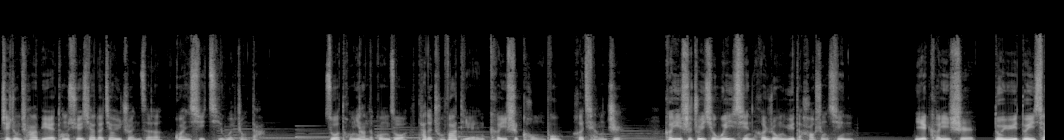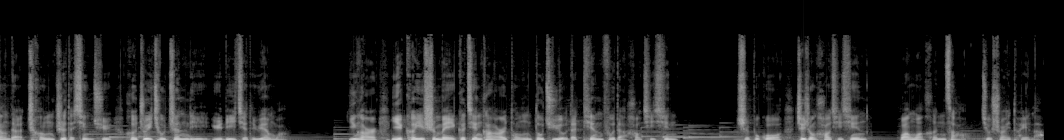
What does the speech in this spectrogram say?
这种差别同学校的教育准则关系极为重大。做同样的工作，它的出发点可以是恐怖和强制，可以是追求威信和荣誉的好胜心，也可以是对于对象的诚挚的兴趣和追求真理与理解的愿望。因而也可以是每个健康儿童都具有的天赋的好奇心，只不过这种好奇心往往很早就衰退了。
